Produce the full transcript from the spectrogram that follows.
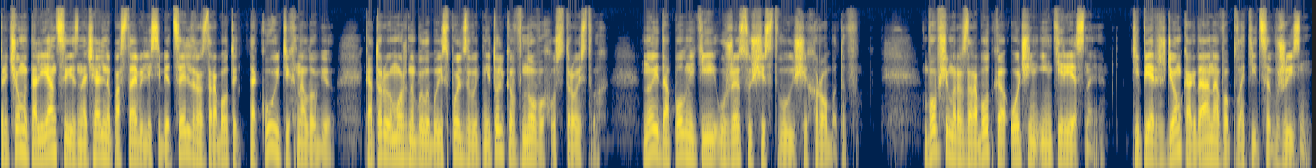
Причем итальянцы изначально поставили себе цель разработать такую технологию, которую можно было бы использовать не только в новых устройствах, но и дополнить ей уже существующих роботов. В общем, разработка очень интересная. Теперь ждем, когда она воплотится в жизнь.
